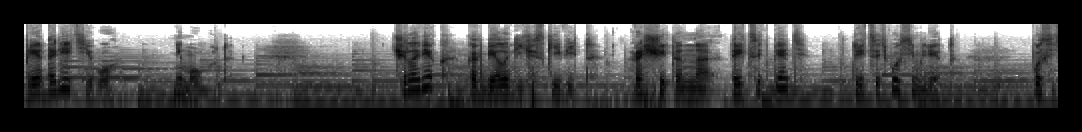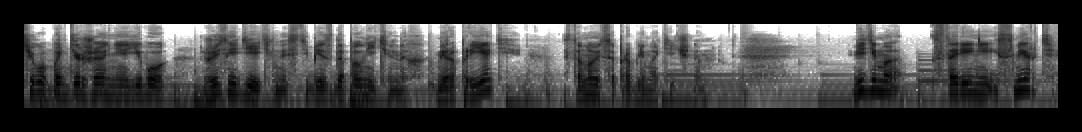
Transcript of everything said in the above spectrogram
преодолеть его не могут. Человек, как биологический вид, рассчитан на 35-38 лет, после чего поддержание его жизнедеятельности без дополнительных мероприятий становится проблематичным. Видимо, старение и смерть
